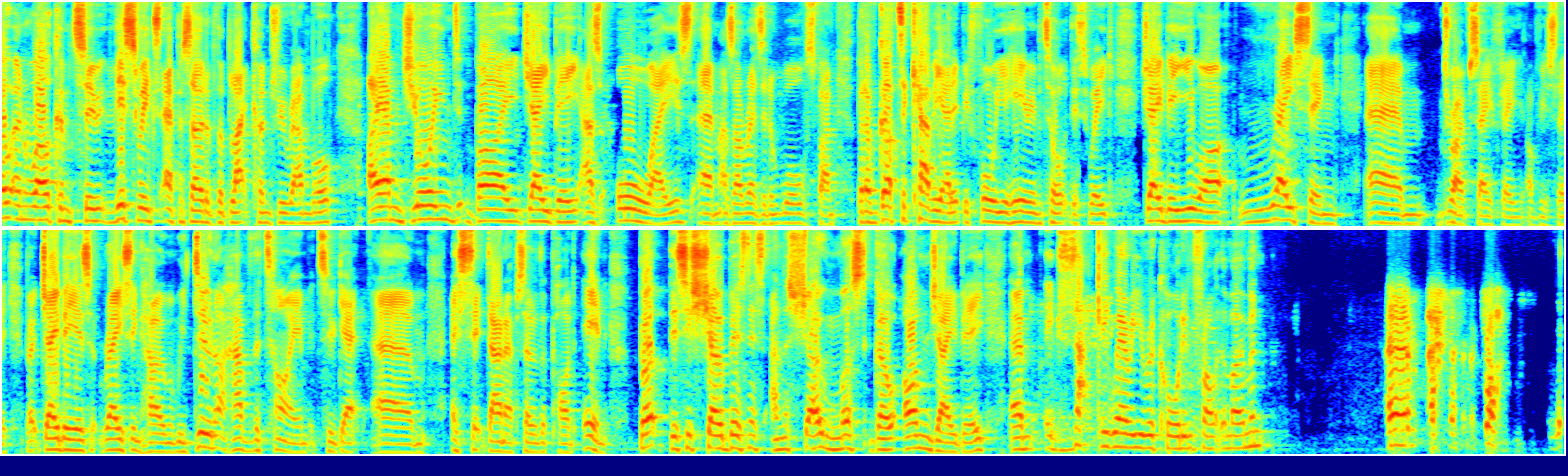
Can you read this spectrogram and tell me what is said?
Hello and welcome to this week's episode of the Black Country Ramble. I am joined by JB as always, um, as our resident Wolves fan. But I've got to caveat it before you hear him talk this week. JB, you are racing, um, drive safely, obviously, but JB is racing home, and we do not have the time to get um, a sit down episode of the pod in. But this is show business, and the show must go on. JB, um, exactly where are you recording from at the moment? Um,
